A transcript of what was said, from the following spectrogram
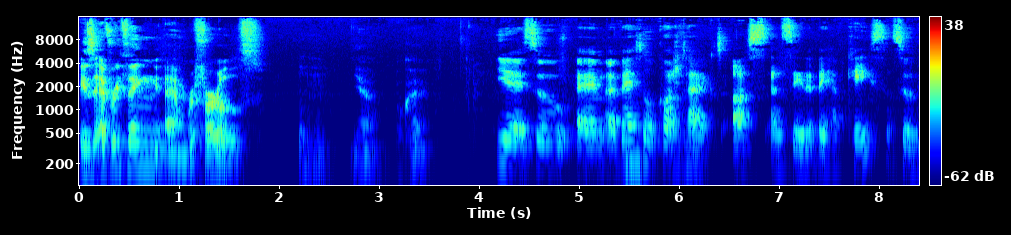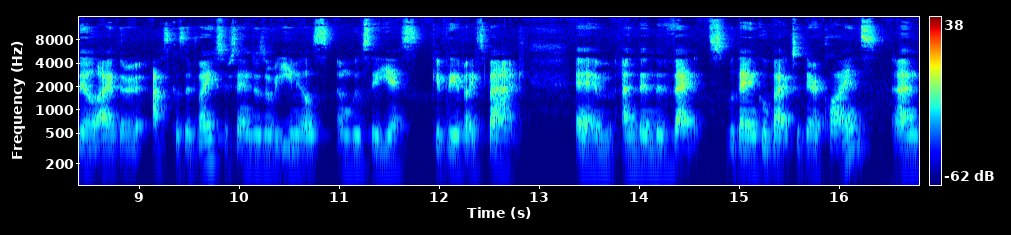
Is everything um, referrals? Mhm. Yeah. Okay. Yeah, so um, a vet will contact us and say that they have case, so they'll either ask us advice or send us over emails, and we'll say yes, give the advice back, um, and then the vets will then go back to their clients and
